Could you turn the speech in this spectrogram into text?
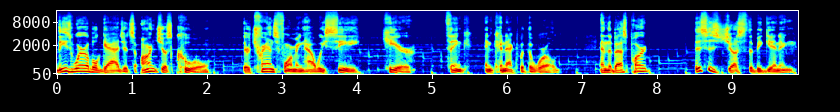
These wearable gadgets aren't just cool, they're transforming how we see, hear, think, and connect with the world. And the best part? This is just the beginning.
